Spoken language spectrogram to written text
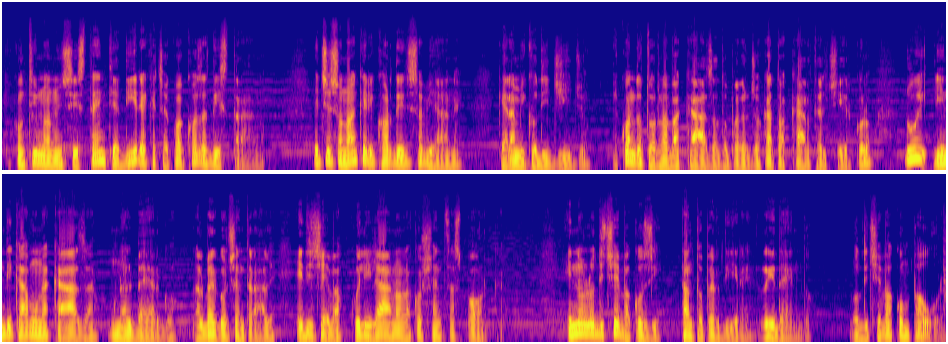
che continuano insistenti a dire che c'è qualcosa di strano. E ci sono anche i ricordi di Saviane, che era amico di Gigio, e quando tornava a casa dopo aver giocato a carte al circolo, lui gli indicava una casa, un albergo, l'albergo centrale, e diceva quelli là hanno la coscienza sporca. E non lo diceva così, tanto per dire, ridendo, lo diceva con paura.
